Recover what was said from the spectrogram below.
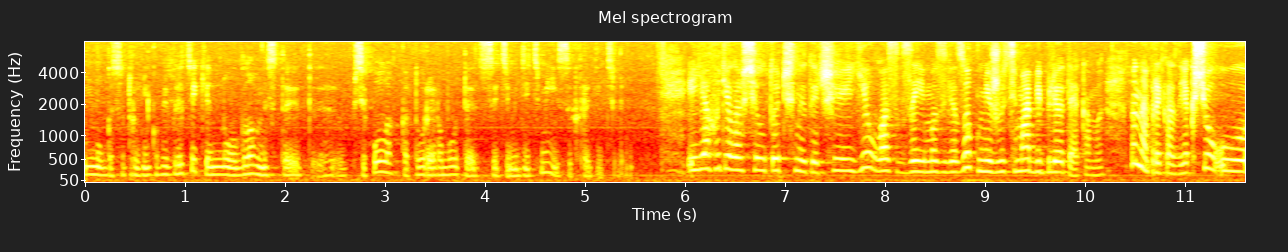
много сотрудников библиотеки, но главный стоит э, психолог, который работает с этими детьми и с их родителями. І я хотіла ще уточнити, чи є у вас взаємозв'язок між усіма бібліотеками? Ну, наприклад, якщо у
